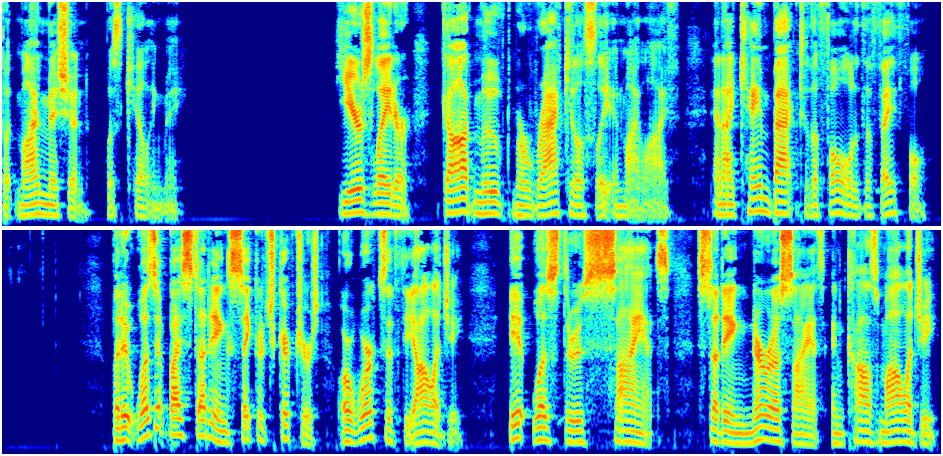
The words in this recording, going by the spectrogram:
but my mission was killing me. Years later, God moved miraculously in my life, and I came back to the fold of the faithful. But it wasn't by studying sacred scriptures or works of theology. It was through science, studying neuroscience and cosmology,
